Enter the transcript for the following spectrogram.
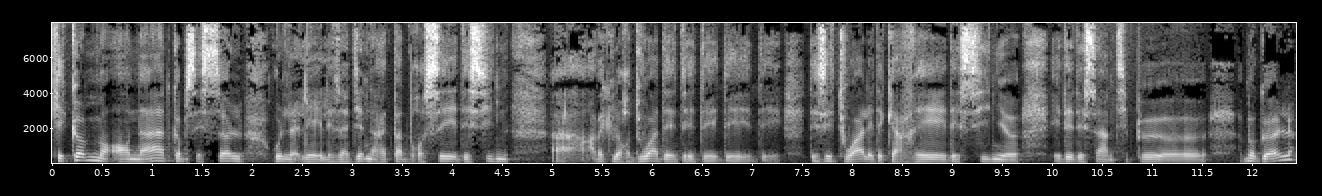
qui est comme en Inde, comme ces sols où les, les Indiennes n'arrêtent pas de brosser et dessinent euh, avec leurs doigts des, des, des, des, des étoiles et des carrés, et des signes et des dessins un petit peu euh, mogol.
